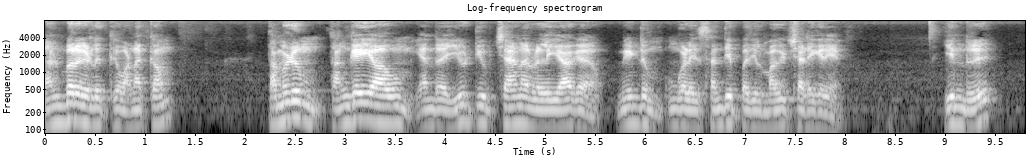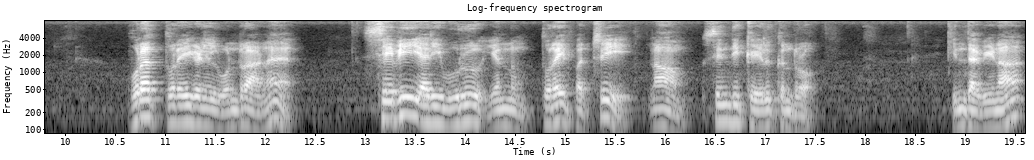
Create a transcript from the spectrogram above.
நண்பர்களுக்கு வணக்கம். தமிழும் தங்கையாவும் என்ற யூடியூப் சேனல் வழியாக மீண்டும் உங்களை சந்திப்பதில் மகிழ்ச்சி அடைகிறேன். இன்று புறத்துறைகளில் ஒன்றான செவி அறிவுரு என்னும் துறை பற்றி நாம் சிந்திக்க இருக்கின்றோம். இந்த வினா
